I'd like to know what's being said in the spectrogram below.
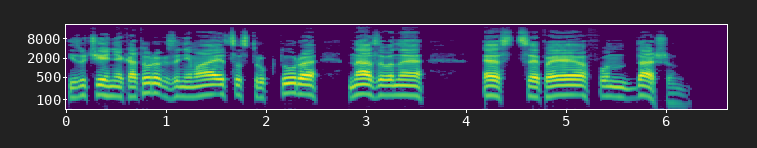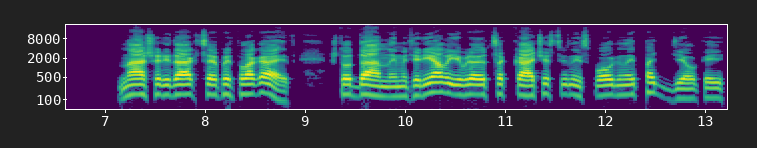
изучение которых занимается структура, названная SCP Foundation. Наша редакция предполагает, что данные материалы являются качественно исполненной подделкой,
